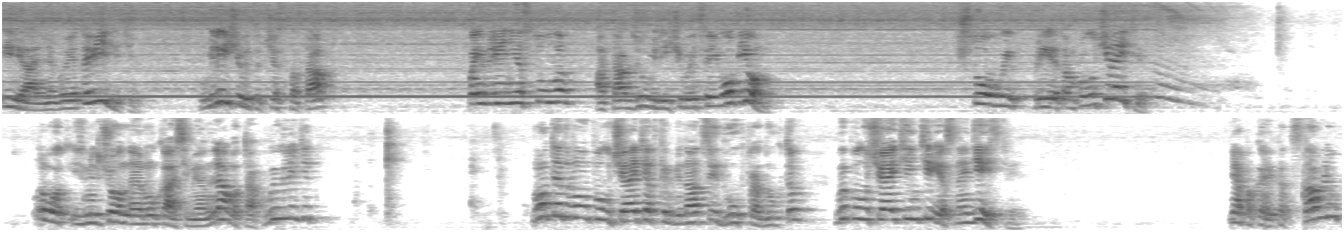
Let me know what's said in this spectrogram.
И реально вы это видите. Увеличивается частота появления стула. А также увеличивается его объем. Что вы при этом получаете? Ну вот измельченная мука семян льна вот так выглядит. Ну, от этого вы получаете от комбинации двух продуктов вы получаете интересное действие. Я пока их отставлю.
